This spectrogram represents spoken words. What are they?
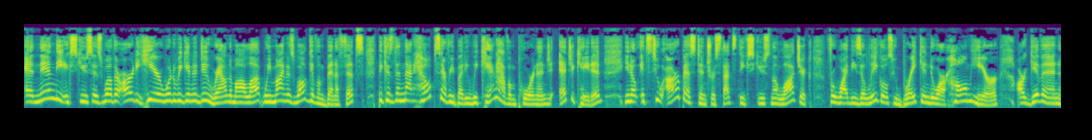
And then the excuse is well they're already here. What are we going to do? Round them all up? We might as well give them benefits because then that helps everybody. We can't have them poor and uneducated you know it's to our best interest. That's the excuse and the logic for why these illegals who break into our home here are given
